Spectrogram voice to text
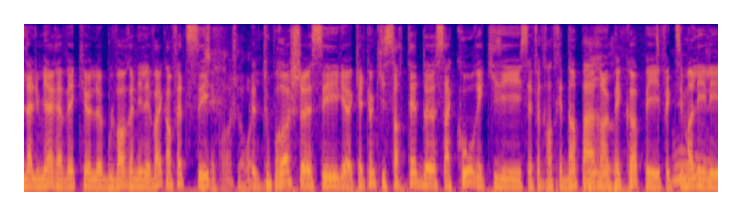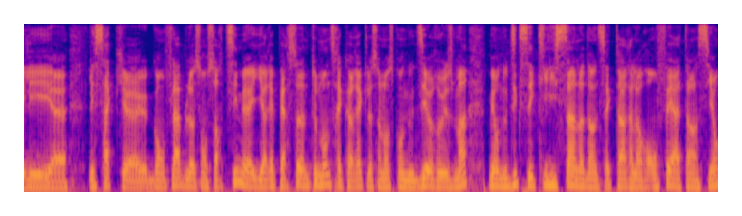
la lumière avec euh, le boulevard René Lévesque. En fait, c'est C'est proche, là, ouais. euh, tout proche. euh, C'est quelqu'un qui sortait de sa cour et qui s'est fait rentrer dedans par Ouh. un pick-up. Et effectivement, les, les, les, euh, les sacs euh, gonflables là, sont sortis, mais il y aurait personne. Tout le monde serait correct là, selon ce qu'on nous dit, heureusement. Mais on nous dit que c'est glissant là, dans le secteur. Alors, on fait attention.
